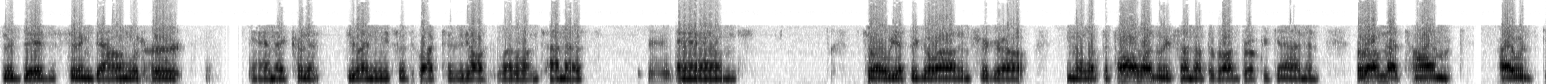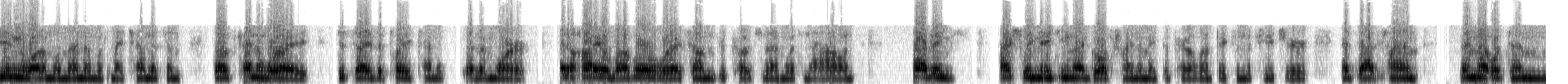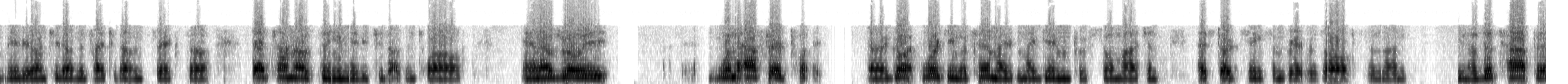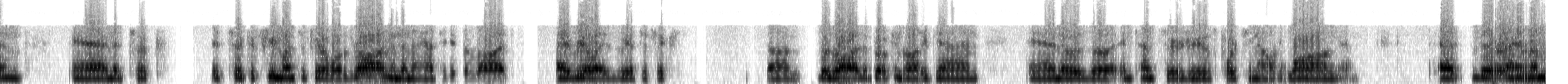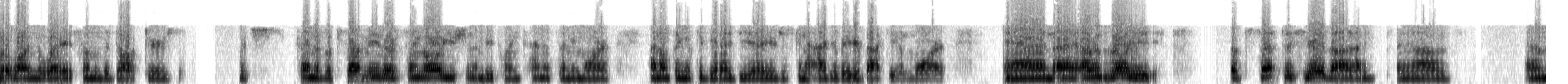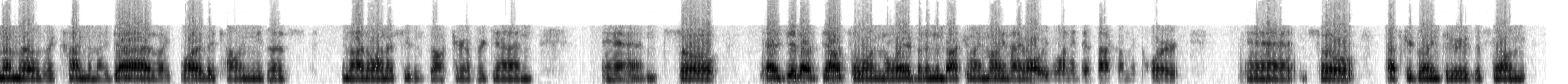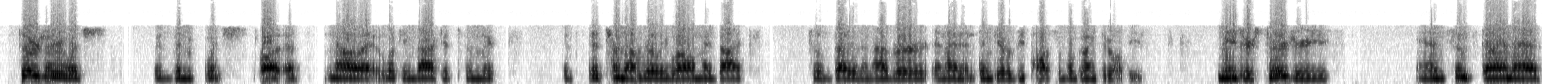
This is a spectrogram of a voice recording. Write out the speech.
The day just sitting down would hurt, and I couldn't do any physical activity, let alone tennis. Mm-hmm. And so we had to go out and figure out, you know, what the problem was, and we found out the rod broke again. And around that time, I was gaining a lot of momentum with my tennis, and that was kind of where I decided to play tennis at a more at a higher level, where I found the coach that I'm with now, and having actually making that goal of trying to make the Paralympics in the future. At that time, I met with him maybe around 2005, 2006. So that time I was thinking maybe 2012, and I was really when after I put, uh, got working with him, I my game improved so much, and I started seeing some great results. And then, you know, this happened, and it took it took a few months to figure out what was wrong, and then I had to get the rod. I realized we had to fix um, the rod, the broken rod again, and it was a intense surgery. It was 14 hours long, and at there, I remember along the way, some of the doctors, which kind of upset me. They were saying, "Oh, you shouldn't be playing tennis anymore. I don't think it's a good idea. You're just going to aggravate your back even more." And I, I was really upset to hear that. I, you know, I was, I remember I was like crying to my dad, like, "Why are they telling me this? You know, I don't want to see this doctor ever again." And so I did have doubts along the way, but in the back of my mind, I always want to get back on the court. And so after going through this long surgery, which has been, which uh, now looking back, it's been, it, it turned out really well. My back feels better than ever, and I didn't think it would be possible going through all these major mm-hmm. surgeries. And since then, I had,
